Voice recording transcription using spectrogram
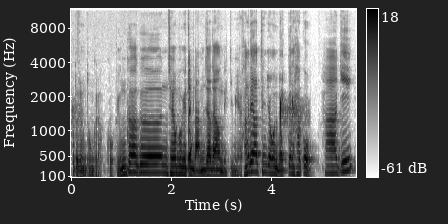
코도 좀 동그랗고 윤곽은 제가 보기엔 좀 남자다운 느낌이에요. 광대 같은 경우는 매끈하고 하악이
